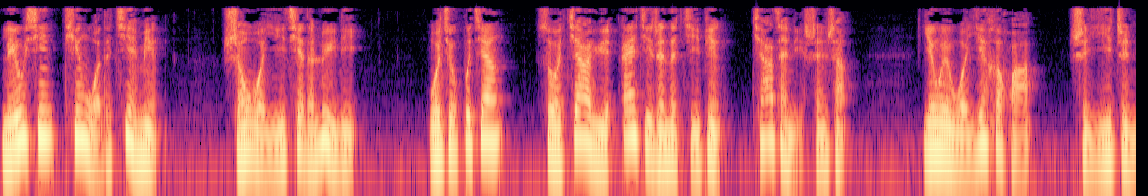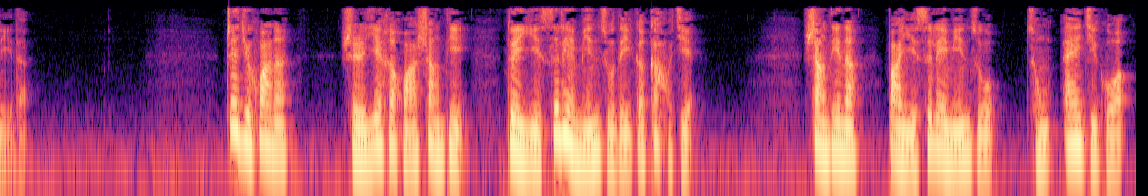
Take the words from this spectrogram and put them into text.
留心听我的诫命，守我一切的律例，我就不将所驾驭埃及人的疾病加在你身上。”因为我耶和华是医治你的。这句话呢，是耶和华上帝对以色列民族的一个告诫。上帝呢把以色列民族从埃及国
